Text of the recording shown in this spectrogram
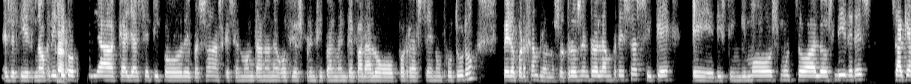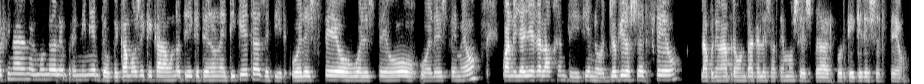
Es decir, no critico que, haya, ese tipo de personas que se montan a negocios principalmente para luego forrarse en un futuro, pero por ejemplo, nosotros dentro de la empresa sí que eh, distinguimos mucho a los líderes. O sea, que al final en el mundo del emprendimiento pecamos de que cada uno tiene que tener una etiqueta, es decir, o eres CEO o eres CEO o eres CMO. Cuando ya llegue la gente diciendo yo quiero ser CEO, la primera pregunta que les hacemos es, ¿por qué quieres ser CEO?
